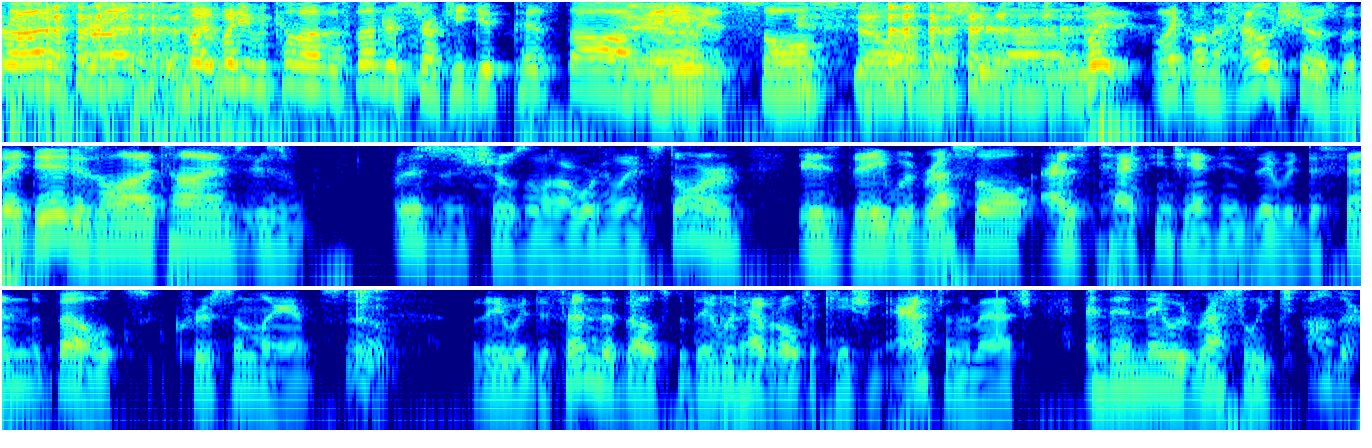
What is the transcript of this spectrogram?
would strut. but but he would come out the Thunderstruck. He'd get pissed off, and he would just sulk. He's selling the shit out of it. But like on the house shows, what they did is a lot of times is this just shows a lot of hard work at Lance Storm is they would wrestle as tag team champions. They would defend the belts, Chris and Lance. Yeah. They would defend the belts, but they would have an altercation after the match, and then they would wrestle each other.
